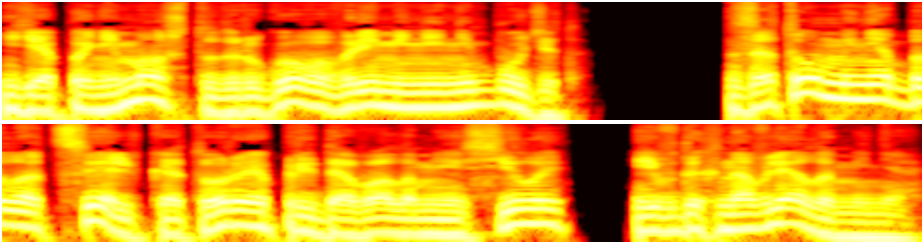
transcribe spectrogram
Я понимал, что другого времени не будет. Зато у меня была цель, которая придавала мне силы и вдохновляла меня.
